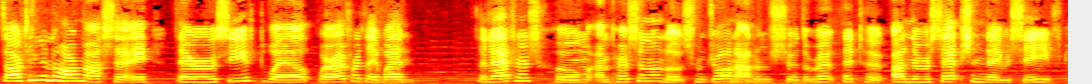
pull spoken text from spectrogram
Starting in Armagh City, they were received well wherever they went. The letters home and personal notes from John Adams show the route they took and the reception they received.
